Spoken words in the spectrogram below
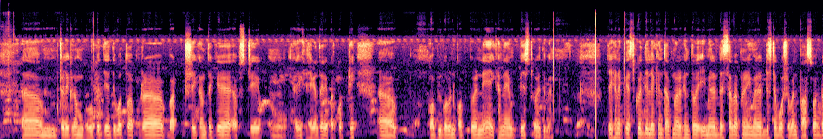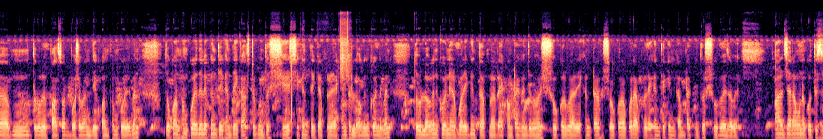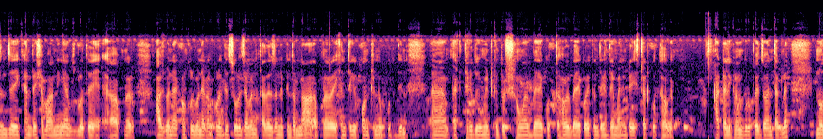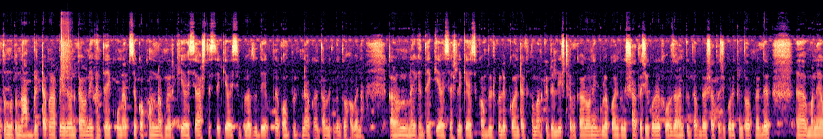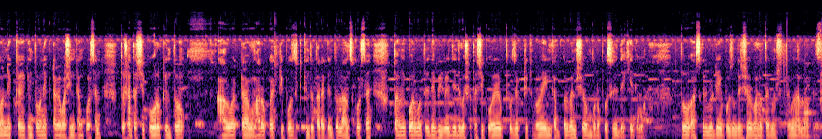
টেলিগ্রাম গ্রুপে দিয়ে দেবো। তো আপনারা বাট সেইখান থেকে অ্যাপসটি সেখান থেকে রেফার কোডটি কপি করবেন কপি করে নিয়ে এখানে পেস্ট করে দেবেন। তো এখানে পেস্ট করে দিলে কিন্তু আপনার কিন্তু ইমেল অ্যাড্রেস হবে। আপনার ইমেল অ্যাড্রেসটা বসাবেন পাসওয়ার্ডটা তো বলবে পাসওয়ার্ড বসাবেন, দিয়ে কনফার্ম করে দেবেন। তো কনফার্ম করে দিলে কিন্তু এখান থেকে কাজটা কিন্তু শেষ। সেখান থেকে আপনার অ্যাকাউন্টটা লগ ইন করে নেবেন। তো লগ ইন করে নেওয়ার পরে কিন্তু আপনার অ্যাকাউন্টটা কিন্তু এভাবে শো করবে। আর এখানটা শো করার পরে আপনার এখান থেকে ইনকামটা কিন্তু শুরু হয়ে যাবে। আর যারা মনে করতেছেন যে এখানটায় সব আর্নিং অ্যাপসগুলোতে আপনার আসবেন অ্যাকাউন্ট খুলবেন অ্যাকাউন্ট খুলে দিয়ে চলে যাবেন, তাদের জন্য কিন্তু না, আপনারা এখান থেকে কন্টিনিউ প্রতিদিন এক থেকে দুই মিনিট কিন্তু সময় ব্যয় করতে হবে, ব্যয় করে কিন্তু এখান থেকে মাইনিংটা স্টার্ট করতে হবে। আর টেলিগ্রাম গ্রুপে জয়েন থাকলে নতুন নতুন আপডেট আপনারা পেয়ে যাবেন। কারণ এখান থেকে কোন অ্যাপসে কখন আপনার কে কেওয়াইসি আসতেছে কেওয়াইসিগুলো যদি আপনার কমপ্লিট না করেন, তাহলে তো কিন্তু হবে না। কারণ এখান থেকে কে কেওয়াইসি আসলে কেওয়াইসি কমপ্লিট করলে কয়েনটা কিন্তু মার্কেটে লিস্ট হবে। কারণ অনেকগুলো কয়েন কিন্তু সাতাশি করে খবর জানেন কিন্তু আপনারা, সাতাশি করে কিন্তু আপনাদের মানে অনেক কিন্তু অনেক টাকা পয়সা ইনকাম করছেন। তো সাতাশি কোরও কিন্তু আরও একটা আরও কয়েকটি প্রজেক্ট কিন্তু তারা কিন্তু লঞ্চ করছে। তো আমি পরবর্তীতে ভিডিও দিয়ে দেবো সাতাশি করে প্রজেক্টে কীভাবে ইনকাম করবেন সম্পূর্ণ প্রসেস দেখিয়ে দেবো। তো আজকের ভিডিও এই পর্যন্তই। সবাই ভালো থাকবেন, সুস্থ থাকবেন। আল্লাহ হাফিজ।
